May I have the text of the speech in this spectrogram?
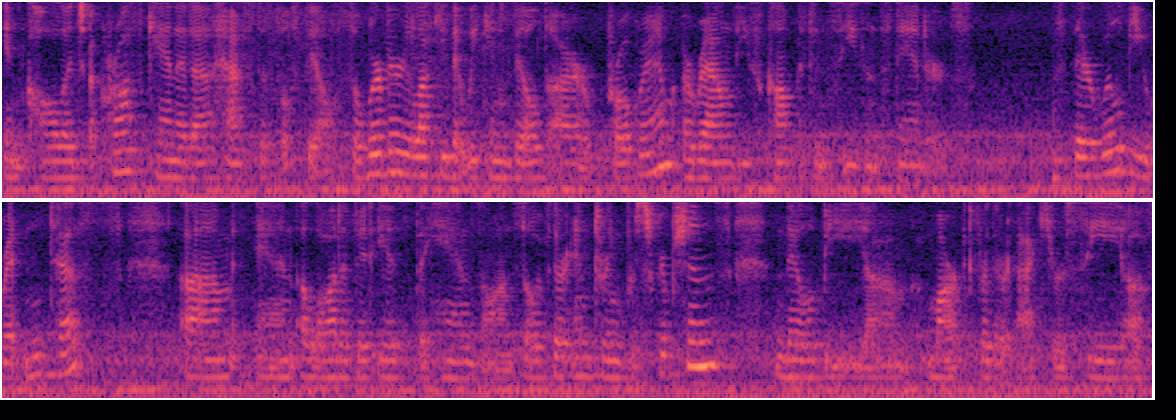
in college across Canada has to fulfill. So we're very lucky that we can build our program around these competencies and standards. There will be written tests um, and a lot of it is the hands-on. So if they're entering prescriptions, they'll be um, marked for their accuracy of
